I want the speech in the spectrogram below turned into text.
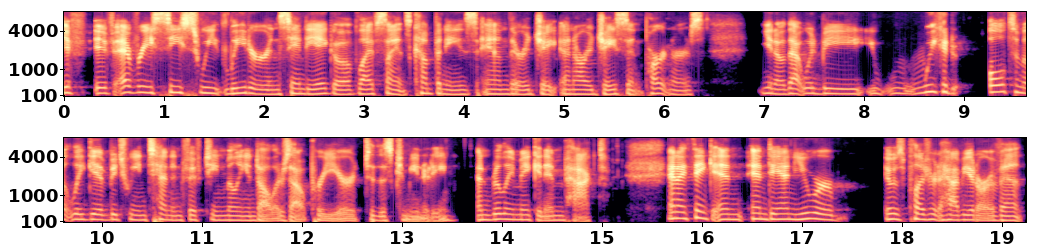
if if every C-suite leader in San Diego of life science companies and their adja- and our adjacent partners, you know, that would be we could ultimately give between 10 and 15 million dollars out per year to this community and really make an impact. And I think and and Dan, you were it was pleasure to have you at our event.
